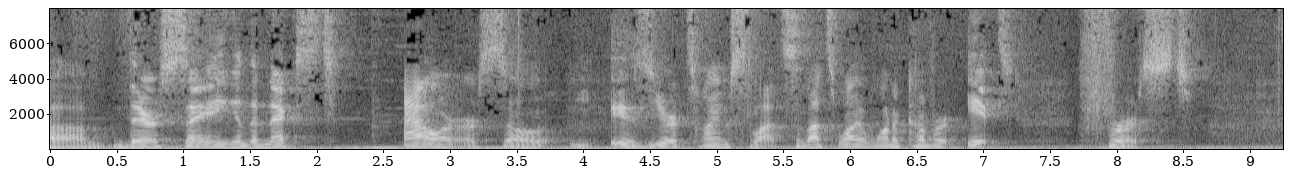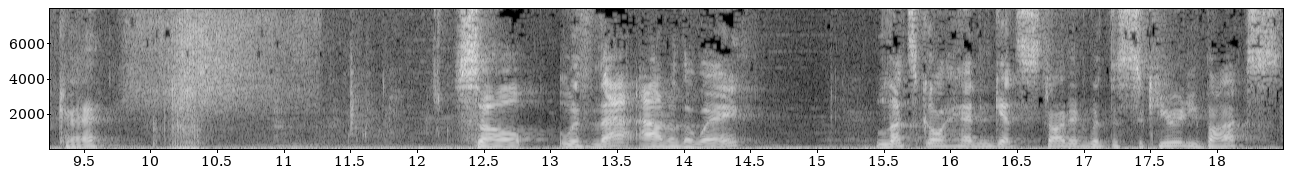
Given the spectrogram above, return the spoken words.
Um, they're saying in the next hour or so is your time slot, so that's why I want to cover it first, okay? So, with that out of the way, let's go ahead and get started with the security box.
